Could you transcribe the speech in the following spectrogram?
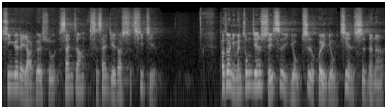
新约的雅各书三章十三节到十七节，他说：“你们中间谁是有智慧、有见识的呢？”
